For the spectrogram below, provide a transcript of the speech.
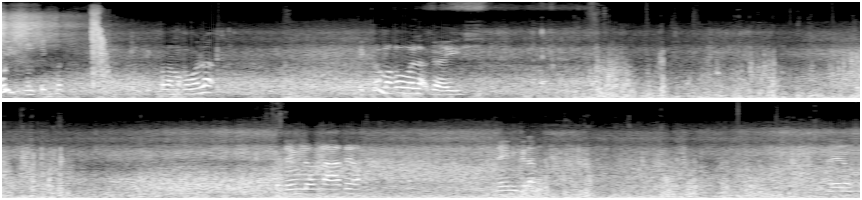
Uy, muntik pa. Muntik pa makawala. Muntik pa makawala, guys. Lure natin, oh. 9 grams. Ayun, oh.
